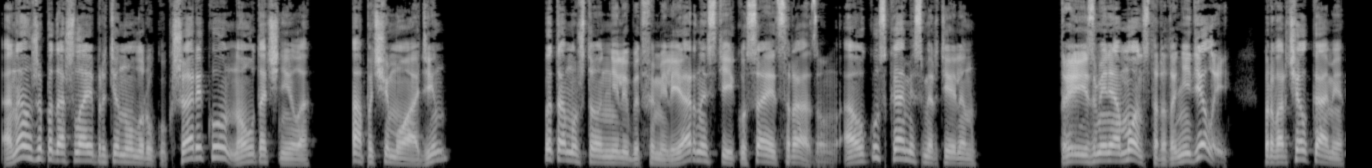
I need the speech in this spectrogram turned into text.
Она уже подошла и протянула руку к шарику, но уточнила. А почему один? Потому что он не любит фамильярности и кусает сразу, а укус Ками смертелен. «Ты из меня монстра-то не делай!» — проворчал Ками.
